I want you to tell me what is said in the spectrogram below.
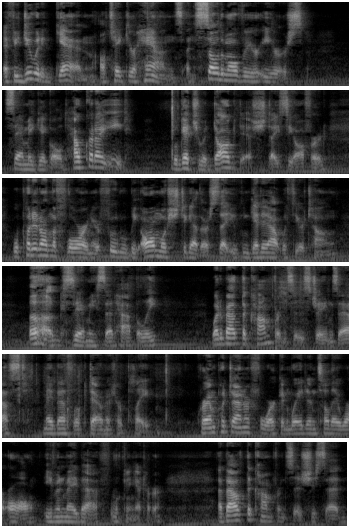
If you do it again, I'll take your hands and sew them over your ears. Sammy giggled. How could I eat? We'll get you a dog dish, Dicey offered. We'll put it on the floor and your food will be all mushed together so that you can get it out with your tongue. Ugh, Sammy said happily. What about the conferences? James asked. Maybeth looked down at her plate. Gram put down her fork and waited until they were all, even Maybeth, looking at her. About the conferences, she said.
